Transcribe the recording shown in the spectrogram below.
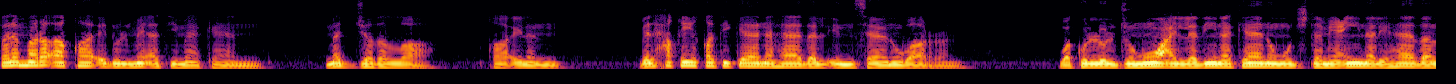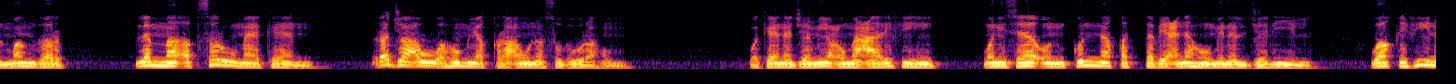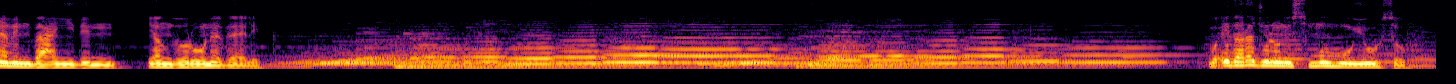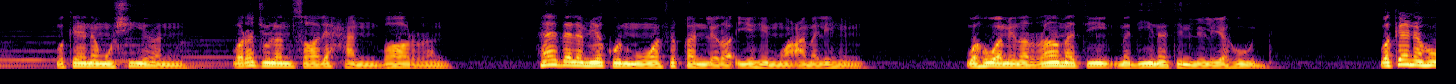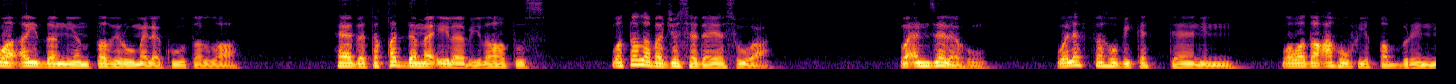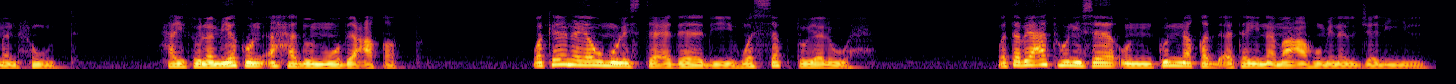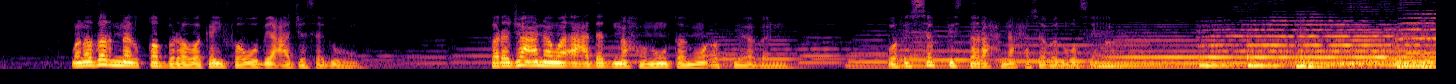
فلما رأى قائد المئة ما كان مجد الله قائلا بالحقيقة كان هذا الإنسان بارا. وكل الجموع الذين كانوا مجتمعين لهذا المنظر لما أبصروا ما كان رجعوا وهم يقرعون صدورهم. وكان جميع معارفه ونساء كن قد تبعنه من الجليل واقفين من بعيد ينظرون ذلك. وإذا رجل اسمه يوسف وكان مشيرا ورجلا صالحا بارا هذا لم يكن موافقا لرأيهم وعملهم وهو من الرامة مدينة لليهود. وكان هو أيضا ينتظر ملكوت الله. هذا تقدم إلى بيلاطس وطلب جسد يسوع وأنزله ولفه بكتان ووضعه في قبر منحوت حيث لم يكن أحد وضع قط. وكان يوم الاستعداد والسبت يلوح. وتبعته نساء كن قد أتين معه من الجليل. ونظرنا القبر وكيف وضع جسده. فرجعنا وأعددنا حنوطا وأطيابا. وفي السبت استرحنا حسب الوصية. thank you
